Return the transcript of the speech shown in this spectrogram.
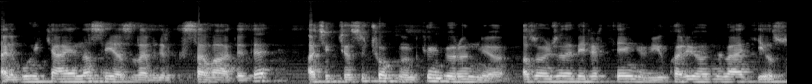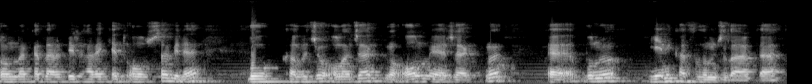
hani bu hikaye nasıl yazılabilir kısa vadede açıkçası çok mümkün görünmüyor. Az önce de belirttiğim gibi yukarı yönlü belki yıl sonuna kadar bir hareket olsa bile bu kalıcı olacak mı olmayacak mı e, bunu yeni katılımcılarda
